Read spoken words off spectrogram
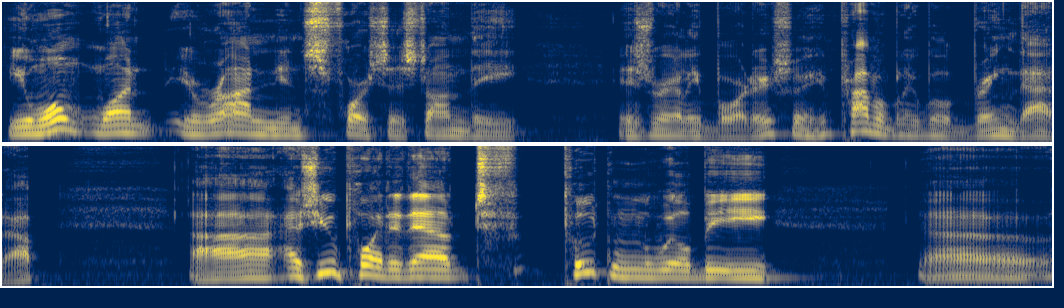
He won't want Iranian forces on the Israeli border, so he probably will bring that up. Uh, as you pointed out, Putin will be uh,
